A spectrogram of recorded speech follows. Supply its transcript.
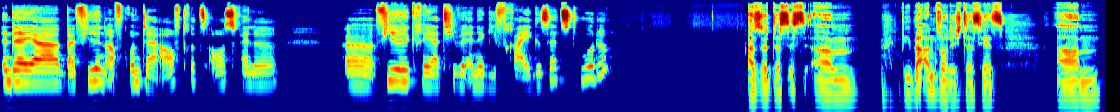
in der ja bei vielen aufgrund der Auftrittsausfälle äh, viel kreative Energie freigesetzt wurde? Also das ist, ähm, wie beantworte ich das jetzt? Ähm,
